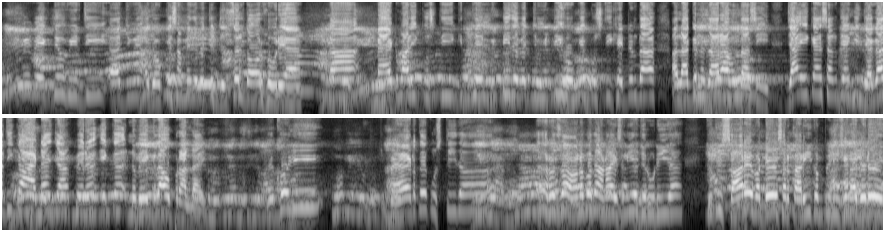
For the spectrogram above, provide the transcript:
ਵੀ ਵੇਖਦੇ ਹੋ ਵੀਰ ਜੀ ਅਹ ਜਿਵੇਂ ਅਜੋਕੇ ਸਮੇਂ ਦੇ ਵਿੱਚ ਡਿਜੀਟਲ ਦੌਰ ਹੋ ਰਿਹਾ ਹੈ ਤਾਂ ਮੈਟ ਵਾਲੀ ਕੁਸ਼ਤੀ ਕਿੱਥੇ ਮਿੱਟੀ ਦੇ ਵਿੱਚ ਮਿੱਟੀ ਹੋ ਕੇ ਕੁਸ਼ਤੀ ਖੇਡਣ ਦਾ ਅਲੱਗ ਨਜ਼ਾਰਾ ਹੁੰਦਾ ਸੀ। ਜਾਂ ਇਹ ਕਹਿ ਸਕਦੇ ਹਾਂ ਕਿ ਜਗ੍ਹਾ ਦੀ ਘਾਟ ਹੈ ਜਾਂ ਫਿਰ ਇੱਕ ਨਵੇਕਲਾ ਉਪਰਾਲਾ ਹੈ ਦੇਖੋ ਜੀ ਮੈਟ ਤੇ ਕੁਸ਼ਤੀ ਦਾ ਰੁਝਾਨ ਵਧਾਉਣਾ ਇਸ ਲਈ ਜ਼ਰੂਰੀ ਹੈ ਕਿਉਂਕਿ ਸਾਰੇ ਵੱਡੇ ਸਰਕਾਰੀ ਕੰਪੀਟੀਸ਼ਨ ਆ ਜਿਹੜੇ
